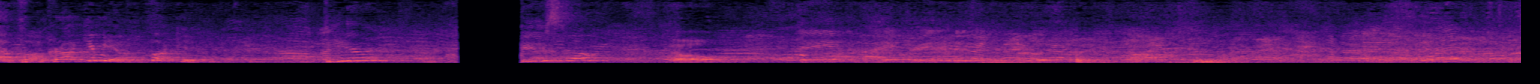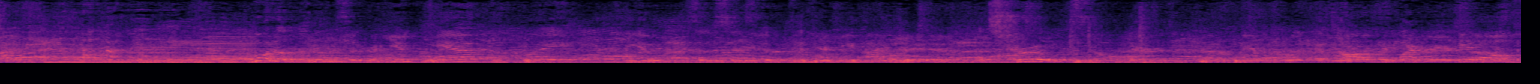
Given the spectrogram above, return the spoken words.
Not punk rock. Give me a fucking beer. Beer still? No. Staying hydrated is the most What a loser. You can't fight the oppressive systems if you're dehydrated. That's true. Self-care is incredibly important. It's hard to fight for yourself.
